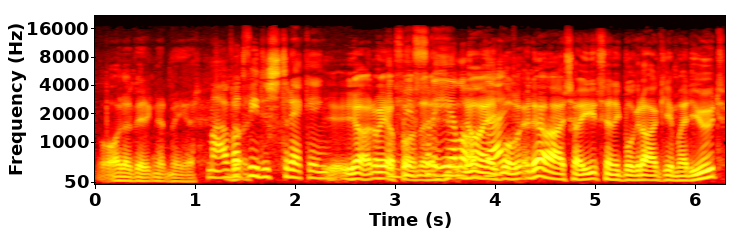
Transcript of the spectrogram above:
Oh, dat weet ik niet meer. Maar wat wie de strekking? Ja, nou ja, Ik ben van, eh, nou, ik wil, ja, hij zei iets en ik wil graag een keer met die uit.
